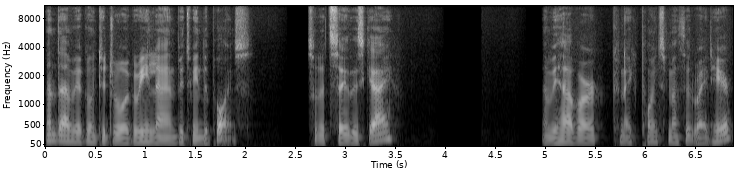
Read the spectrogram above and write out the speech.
And then we're going to draw a green line between the points. So let's say this guy. And we have our connect points method right here.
